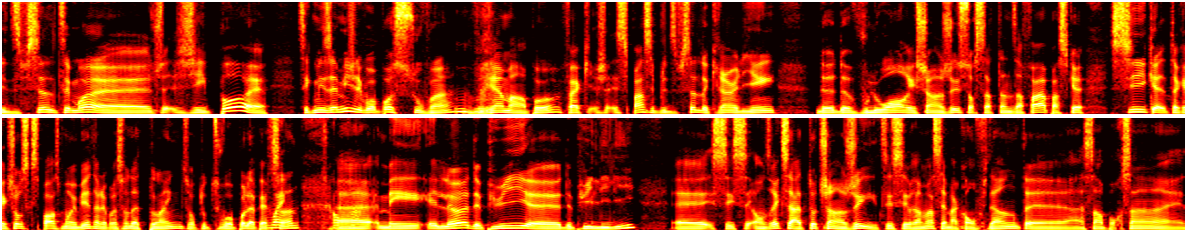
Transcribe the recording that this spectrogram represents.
difficile. Tu sais, moi, euh, j'ai- j'ai pas. C'est que mes amis, je les vois pas souvent, Mhm. vraiment pas. Fait que je, je pense que c'est plus difficile de créer un lien, de, de vouloir échanger sur certaines affaires parce que si tu as quelque chose qui se passe moins bien, tu as l'impression d'être plainte, surtout que tu vois pas la personne. Euh, mais là, depuis, euh, depuis Lily, euh, on dirait que ça a tout changé. C'est vraiment, c'est ma confidente euh, à 100 euh,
